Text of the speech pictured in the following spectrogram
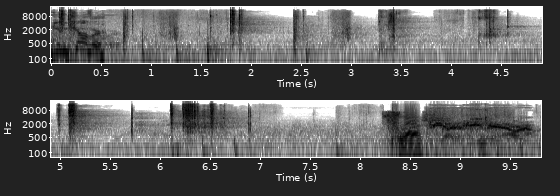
Give me cover. flash.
